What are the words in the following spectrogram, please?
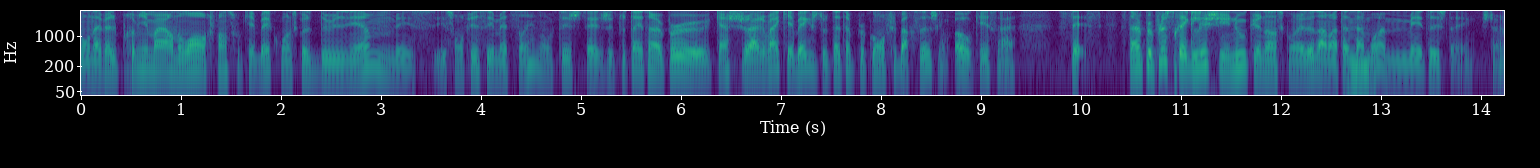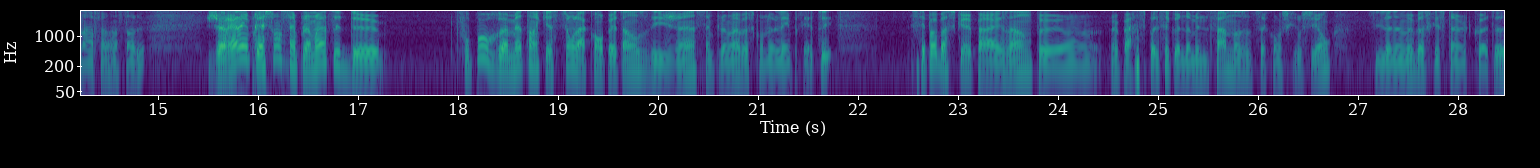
on avait le premier maire noir, je pense, au Québec, ou en tout cas le deuxième, et, son fils est médecin. Donc, j'ai tout le temps été un peu. Quand je suis arrivé à Québec, j'étais tout le temps un peu confus par ça. J'étais comme, oh, ok, ça. C'était un peu plus réglé chez nous que dans ce coin-là, dans ma tête à mm. moi, mais j'étais un enfant dans ce temps-là. J'aurais l'impression simplement de. Faut pas remettre en question la compétence des gens simplement parce qu'on a l'impression c'est pas parce que, par exemple, euh, un parti politique a nommé une femme dans une circonscription qu'il l'a nommé parce que c'était un quota.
